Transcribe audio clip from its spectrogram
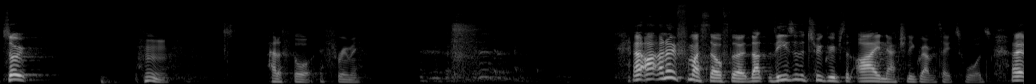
So, hmm, I had a thought, it threw me. I know for myself, though, that these are the two groups that I naturally gravitate towards. Uh,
